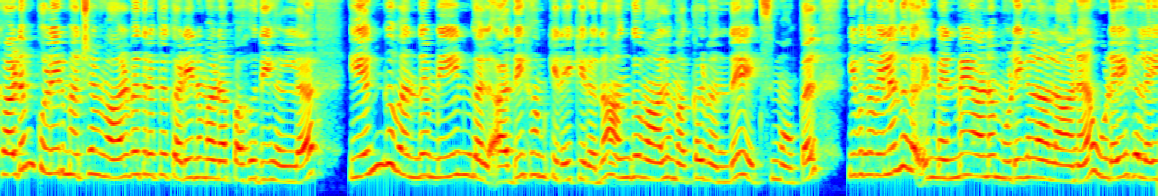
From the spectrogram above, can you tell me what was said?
கடும் குளிர் மற்றும் வாழ்வதற்கு கடினமான பகுதிகளில் எங்கு வந்து மீன்கள் அதிகம் கிடைக்கிறதோ அங்கு வாழும் மக்கள் வந்து எக்ஸ்மோக்கள் இவங்க விலங்குகளின் மென்மையான முடிகளாலான உடைகளை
